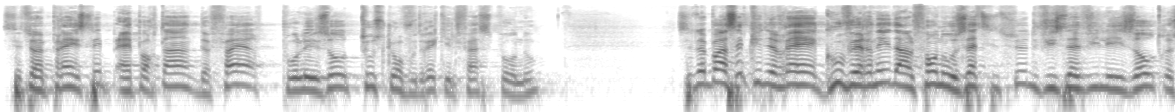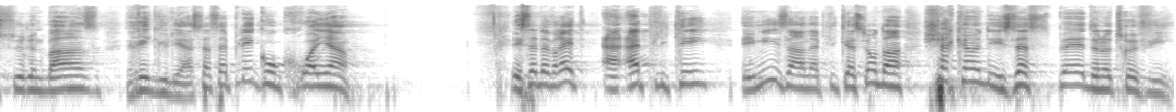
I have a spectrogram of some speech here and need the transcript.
c'est un principe important de faire pour les autres tout ce qu'on voudrait qu'ils fassent pour nous. C'est un principe qui devrait gouverner, dans le fond, nos attitudes vis-à-vis les autres sur une base régulière. Ça s'applique aux croyants. Et ça devrait être appliqué et mis en application dans chacun des aspects de notre vie.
